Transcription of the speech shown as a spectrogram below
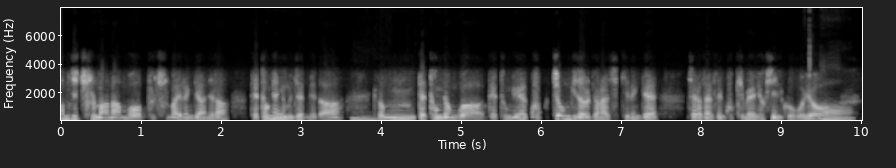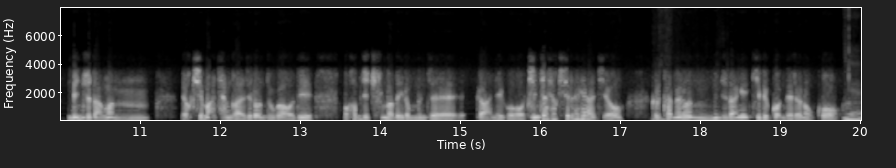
험지 출마나 뭐 불출마 이런 게 아니라 대통령의 문제입니다. 음. 그럼 대통령과 대통령의 국정 기조를 변화시키는 게 제가 생각할 땐 국힘의 혁신일 거고요. 어. 민주당은 역시 마찬가지로 누가 어디 뭐 험지 출마다 이런 문제가 아니고 진짜 혁신을 해야죠. 그렇다면은 민주당이 기득권 내려놓고 예.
